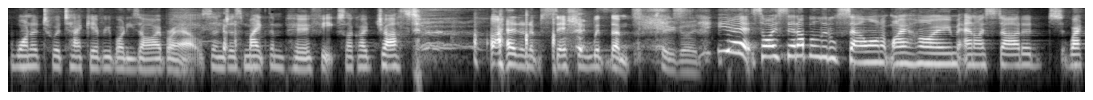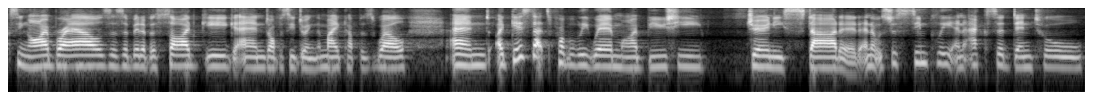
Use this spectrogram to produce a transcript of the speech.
wanted to attack everybody's eyebrows and just make them perfect. Like I just I had an obsession with them. Too good. Yeah, so I set up a little salon at my home and I started waxing eyebrows as a bit of a side gig and obviously doing the makeup as well. And I guess that's probably where my beauty journey started. And it was just simply an accidental.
